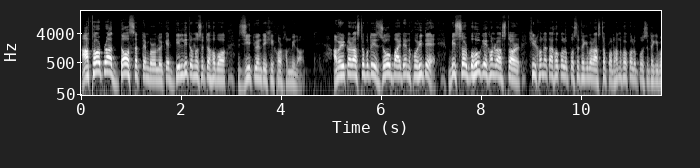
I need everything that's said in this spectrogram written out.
আঠৰ পৰা দহ ছেপ্টেম্বৰলৈকে দিল্লীত অনুষ্ঠিত হ'ব জি টুৱেণ্টি শিখৰ সন্মিলন। আমেৰিকাৰ ৰাষ্ট্ৰপতি জ' বাইডেন সহিতে বিশ্বৰ বহুকেইখন ৰাষ্ট্ৰৰ শীৰ্ষ নেতাসকল উপস্থিত থাকিব ৰাষ্ট্ৰপ্ৰধানসকল উপস্থিত থাকিব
